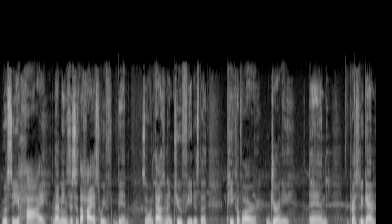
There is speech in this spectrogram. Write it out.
we'll see high, and that means this is the highest we've been. So 1,002 feet is the peak of our journey. And if we press it again,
